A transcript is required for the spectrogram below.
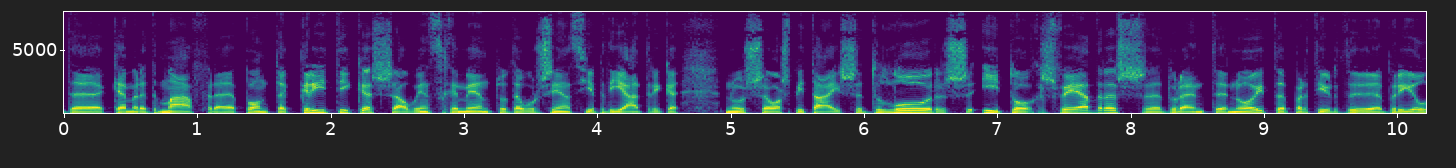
da Câmara de Mafra aponta críticas ao encerramento da urgência pediátrica nos hospitais de Loures e Torres Vedras durante a noite, a partir de abril.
